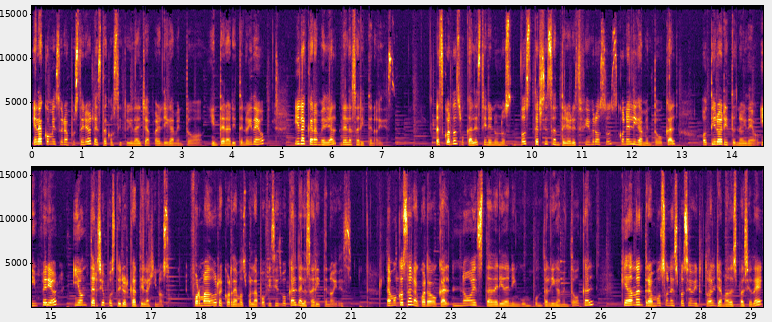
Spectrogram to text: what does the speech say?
Y la comisura posterior está constituida ya por el ligamento interaritenoideo y la cara medial de los aritenoides. Las cuerdas vocales tienen unos dos tercios anteriores fibrosos con el ligamento vocal o tiroaritenoideo inferior y un tercio posterior cartilaginoso formado, recordemos, por la apófisis vocal de los aritenoides. La mucosa de la cuerda vocal no está adherida en ningún punto al ligamento vocal, quedando entre ambos un espacio virtual llamado espacio de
